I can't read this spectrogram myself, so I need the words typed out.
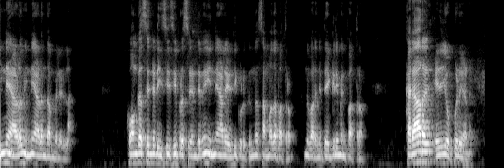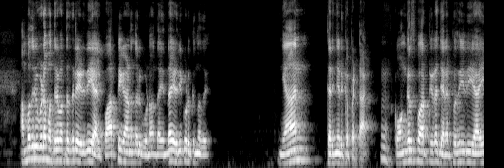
ഇന്നയാളും ഇന്നയാളും തമ്മിലുള്ള കോൺഗ്രസിന്റെ ഡി സി സി പ്രസിഡന്റിന് ഇന്നയാൾ എഴുതി കൊടുക്കുന്ന സമ്മതപത്രം എന്ന് പറഞ്ഞിട്ട് എഗ്രിമെന്റ് പത്രം. കരാറ് എഴുതി ഒപ്പിടുകയാണ്. അമ്പത് രൂപയുടെ മുദ്രപത്രത്തിൽ എഴുതിയാൽ പാർട്ടി കാണുന്ന ഒരു ഗുണം എന്താ? എന്താ എഴുതി കൊടുക്കുന്നത്? ഞാൻ തിരഞ്ഞെടുക്കപ്പെട്ടാൽ. കോൺഗ്രസ് പാർട്ടിയുടെ ജനപ്രതിനിധിയായി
